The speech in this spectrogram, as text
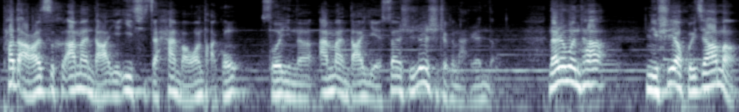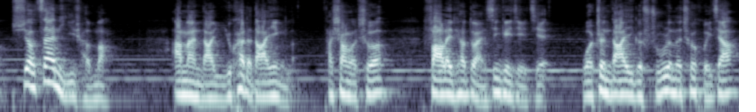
他的儿子和阿曼达也一起在汉堡王打工，所以呢，阿曼达也算是认识这个男人的。男人问他：“你是要回家吗？需要载你一程吗？”阿曼达愉快地答应了。他上了车，发了一条短信给姐姐：“我正搭一个熟人的车回家。”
